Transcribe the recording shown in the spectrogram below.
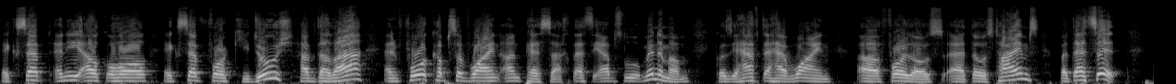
except any alcohol, except for kiddush, havdalah, and four cups of wine on Pesach. That's the absolute minimum because you have to have wine uh, for those at those times. But that's it.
